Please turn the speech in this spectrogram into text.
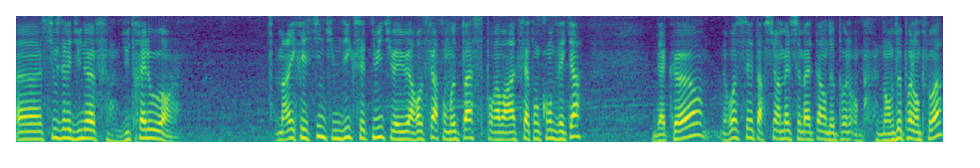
Euh, si vous avez du neuf, du très lourd. Marie-Christine, tu me dis que cette nuit, tu as eu à refaire ton mot de passe pour avoir accès à ton compte VK. D'accord. Rosset, tu as reçu un mail ce matin de Pôle, Pôle emploi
